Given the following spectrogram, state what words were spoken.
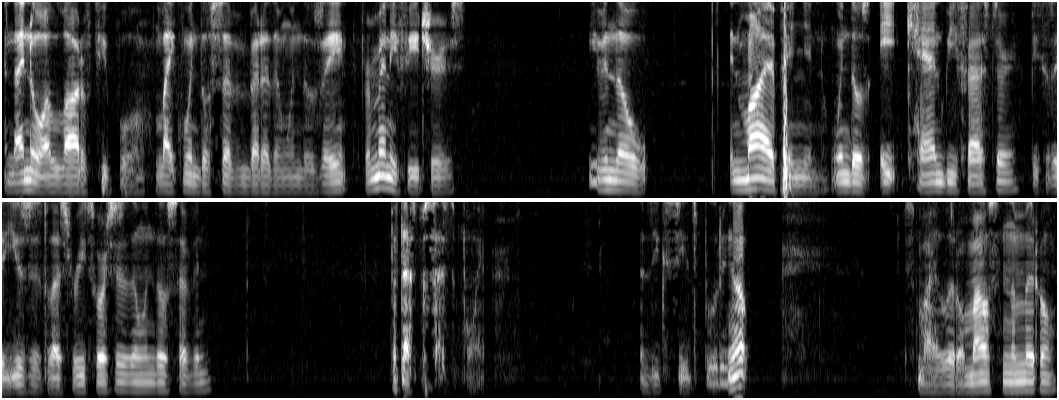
And I know a lot of people like Windows 7 better than Windows 8 for many features. Even though, in my opinion, Windows 8 can be faster because it uses less resources than Windows 7. But that's besides the point. As you can see, it's booting up. It's my little mouse in the middle.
